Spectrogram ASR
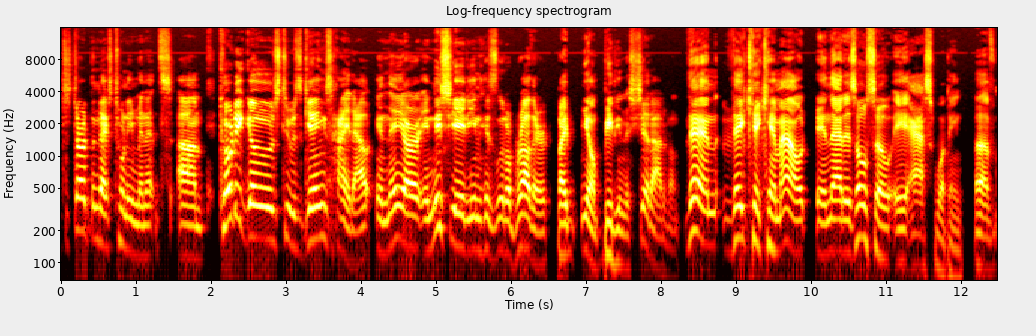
to start the next twenty minutes, um, Cody goes to his gang's hideout, and they are initiating his little brother by you know beating the shit out of him. Then they kick him out, and that is also a ass whooping of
